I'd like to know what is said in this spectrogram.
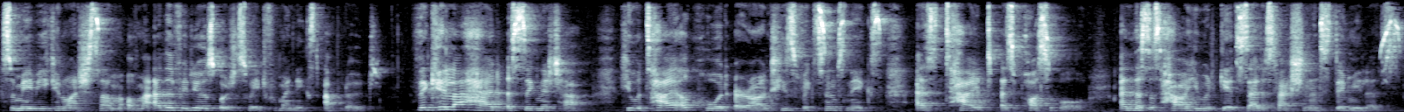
So maybe you can watch some of my other videos or just wait for my next upload. The killer had a signature. He would tie a cord around his victims' necks as tight as possible. And this is how he would get satisfaction and stimulus.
